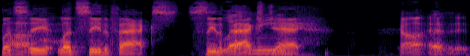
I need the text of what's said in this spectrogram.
Let's Uh, see. Let's see the facts. See the facts, me- Jack. Uh, uh,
